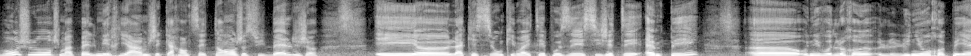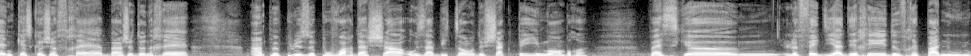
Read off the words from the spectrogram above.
Bonjour, je m'appelle Myriam, j'ai 47 ans, je suis belge. Et euh, la question qui m'a été posée, si j'étais MP euh, au niveau de l'Union européenne, qu'est-ce que je ferais? Ben, Je donnerais un peu plus de pouvoir d'achat aux habitants de chaque pays membre parce que euh, le fait d'y adhérer ne devrait pas nous,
